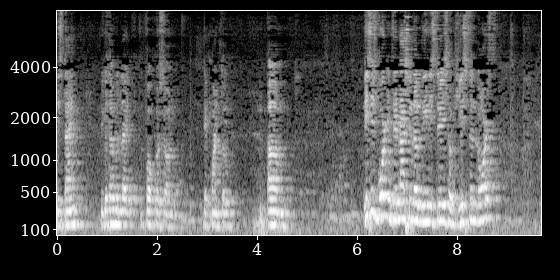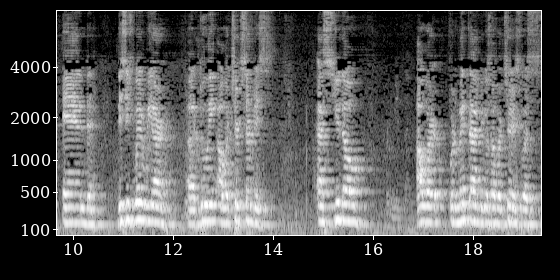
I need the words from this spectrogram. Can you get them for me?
this time because I would like to focus on the quantum. Um, this is World International Ministries of Houston North, and this is where we are uh, doing our church service. As you know, our for the meantime, because our church was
